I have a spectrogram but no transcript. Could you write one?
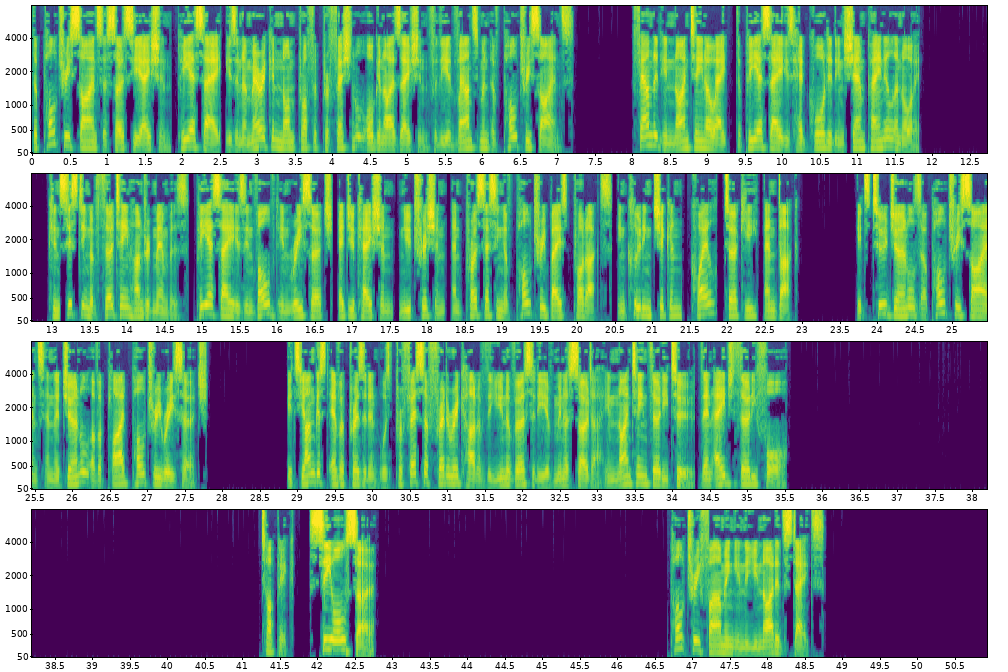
The Poultry Science Association (PSA) is an American non-profit professional organization for the advancement of poultry science. Founded in 1908, the PSA is headquartered in Champaign, Illinois. Consisting of 1,300 members, PSA is involved in research, education, nutrition, and processing of poultry-based products, including chicken, quail, turkey, and duck. Its two journals are Poultry Science and the Journal of Applied Poultry Research. Its youngest ever president was Professor Frederick Hutt of the University of Minnesota in 1932 then aged 34. See also. Poultry farming in the United States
